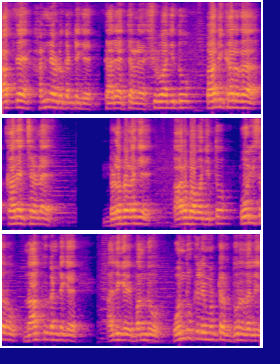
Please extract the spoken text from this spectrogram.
ರಾತ್ರಿ ಹನ್ನೆರಡು ಗಂಟೆಗೆ ಕಾರ್ಯಾಚರಣೆ ಶುರುವಾಗಿದ್ದು, ಪ್ರಾಧಿಕಾರದ ಕಾರ್ಯಾಚರಣೆ ಬೆಳಬೆಳಗ್ಗೆ ಆರಂಭವಾಗಿತ್ತು. ಪೊಲೀಸರು ನಾಲ್ಕು ಗಂಟೆಗೆ ಅಲ್ಲಿಗೆ ಬಂದು ಒಂದು ಕಿಲೋಮೀಟರ್ ದೂರದಲ್ಲಿ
